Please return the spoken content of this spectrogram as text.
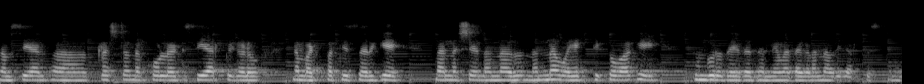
ನಮ್ಮ ಸಿ ಆರ್ ಕ್ಲಸ್ಟರ್ನ ಕೋಆರ್ಡಿನೇಟರ್ ಸಿ ಆರ್ ಪಿಗಳು ನಮ್ಮ ಅಟ್ಪತಿ ಸರ್ಗೆ ನನ್ನ ನನ್ನ ನನ್ನ ವೈಯಕ್ತಿಕವಾಗಿ ತುಂಬು ಹೃದಯದ ಧನ್ಯವಾದಗಳನ್ನು ಅವರಿಗೆ ಅರ್ಪಿಸ್ತೇನೆ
